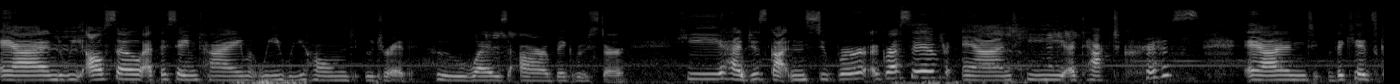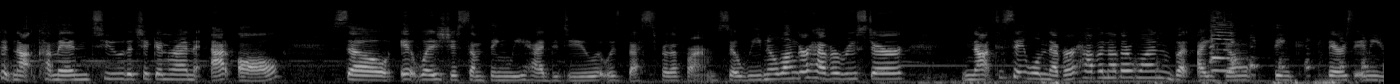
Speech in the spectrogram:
and we also at the same time we rehomed Uhtred who was our big rooster. He had just gotten super aggressive and he attacked Chris and the kids could not come into the chicken run at all. So it was just something we had to do. It was best for the farm. So we no longer have a rooster. Not to say we'll never have another one, but I don't think there's any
